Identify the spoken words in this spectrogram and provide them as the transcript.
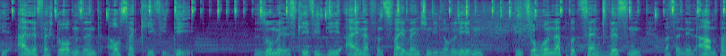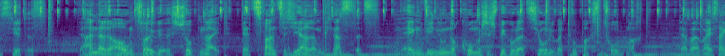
die alle verstorben sind, außer Keefe D. Somit ist D einer von zwei Menschen, die noch leben, die zu 100% wissen, was an den Abend passiert ist. Der andere Augenzeuge ist Shook Knight, der 20 Jahre im Knast sitzt und irgendwie nur noch komische Spekulationen über Tupacs Tod macht. Dabei weiß er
